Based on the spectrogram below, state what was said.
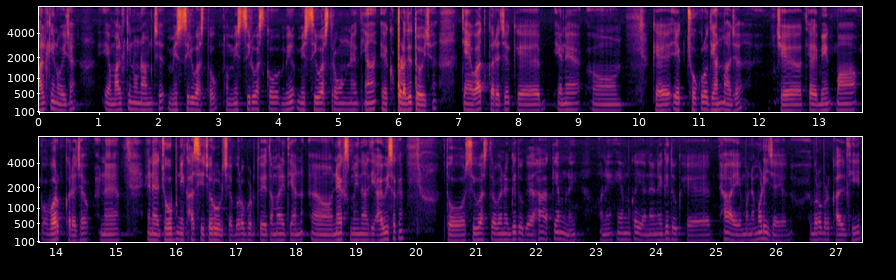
માલકીન હોય છે એ માલકીનું નામ છે મિસ શ્રીવાસ્તવ. તો મિસ શ્રીવાસ્તવ મિસ શ્રીવાસ્તવને ત્યાં એ કપડાં દેતો હોય છે. ત્યાં એ વાત કરે છે કે એને કે એક છોકરો ધ્યાનમાં છે, જે અત્યારે બેંકમાં વર્ક કરે છે અને એને જોબની ખાસી જરૂર છે. બરાબર? તો એ તમારે ત્યાં નેક્સ્ટ મહિનાથી આવી શકે. તો શ્રીવાસ્તવ એને કીધું કે, હા, કેમ નહીં? અને એમ કહી અને એને કીધું કે, હા, એ મને મળી જાય. બરાબર? કાલથી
